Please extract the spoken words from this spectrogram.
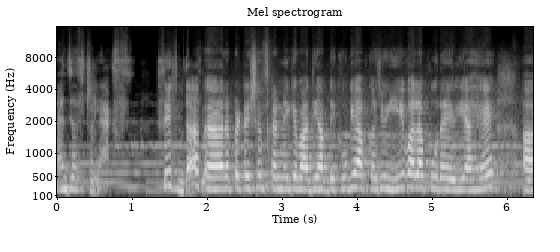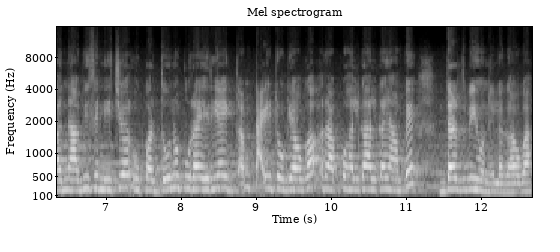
And just relax. सिर्फ़ 10 रेपिटेशन करने के बाद ही आप देखोगे आपका जो ये वाला पूरा एरिया है नाभि से नीचे और ऊपर दोनों पूरा एरिया एकदम टाइट हो गया होगा और आपको हल्का हल्का यहाँ पे दर्द भी होने लगा होगा।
